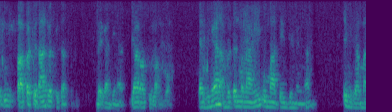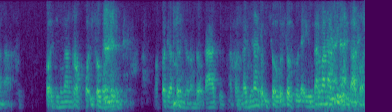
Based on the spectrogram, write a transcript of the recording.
Iku papa tetangga kita. Baik kanjeng Ya Rasulullah. Dan anak nak menangi umat jenengan sing zaman akhir. Kok jenengan roh kok iso boleh apa dia orang orang dok kasus, apa lagi kok iso kok iso boleh itu karena nabi kita kok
